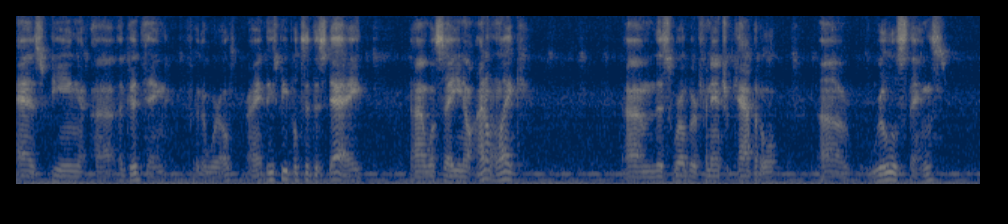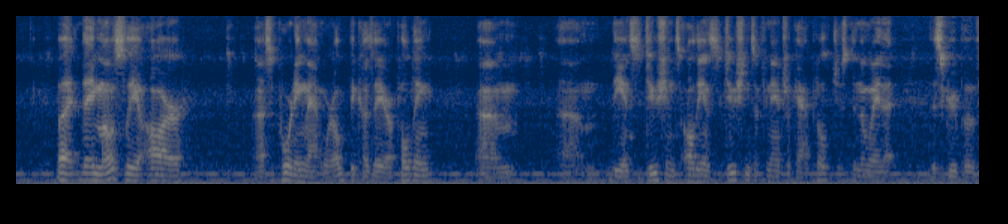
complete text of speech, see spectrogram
as being uh, a good thing for the world, right? These people to this day uh, will say, you know, I don't like um, this world where financial capital uh, rules things, but they mostly are uh, supporting that world because they are upholding um, um, the institutions, all the institutions of financial capital, just in the way that this group of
